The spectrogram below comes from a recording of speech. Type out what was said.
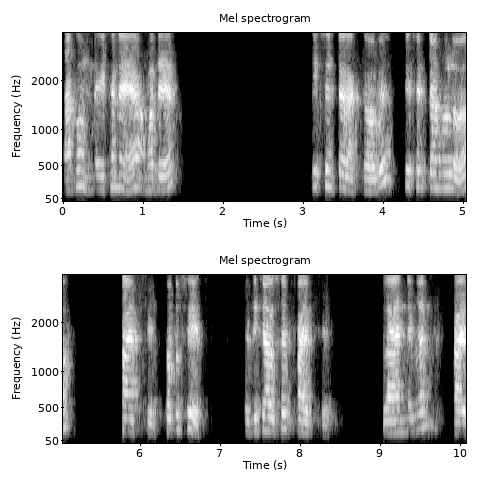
এখন এখানে আমাদের কিচেনটা রাখতে হবে। কিচেনটা হলো ফাইভ ফিট কত ফিট এদিকে আছে ফাইভ ফিট লাইন নেবেন ফাইভ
